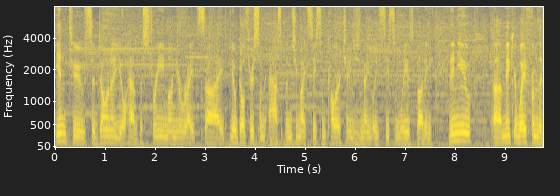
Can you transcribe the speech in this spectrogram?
into Sedona. You'll have the stream on your right side. You'll go through some aspens. You might see some color changes. You might see some leaves budding. Then you uh, make your way from the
